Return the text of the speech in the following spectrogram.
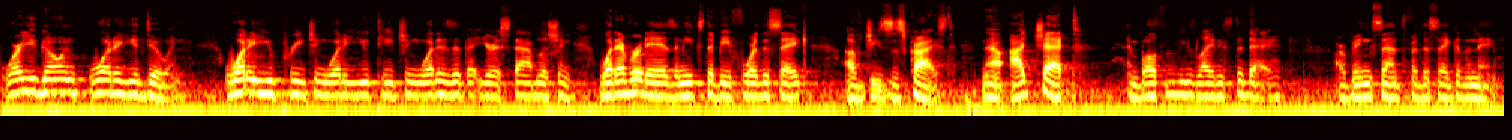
where are you going? What are you doing? What are you preaching? What are you teaching? What is it that you're establishing? Whatever it is, it needs to be for the sake of Jesus Christ. Now, I checked, and both of these ladies today are being sent for the sake of the name.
